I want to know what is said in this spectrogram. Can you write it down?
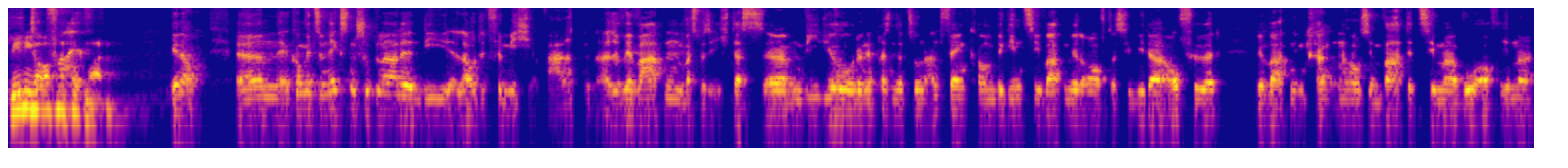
Weniger offene Schubladen. Genau. Ähm, kommen wir zur nächsten Schublade, die lautet für mich warten. Also wir warten, was weiß ich, dass äh, ein Video oder eine Präsentation anfängt, kaum beginnt sie, warten wir darauf, dass sie wieder aufhört. Wir warten im Krankenhaus, im Wartezimmer, wo auch immer.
